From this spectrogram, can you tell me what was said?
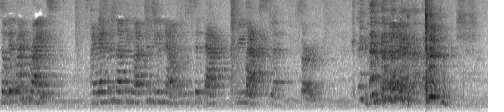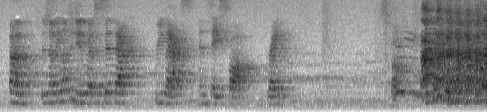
So if I'm right, I guess there's nothing left to do now but to sit back, relax. Sorry. um, there's nothing left to do but to sit back, relax, and say spa, right? Spa. so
